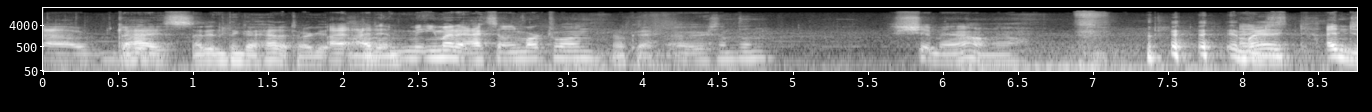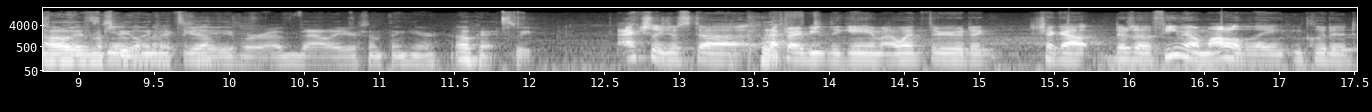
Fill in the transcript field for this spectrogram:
uh, I didn't- guys. I didn't think I had a target. I, I Um, didn't. You might have accidentally marked one Okay. or something. Shit, man, I don't know. Am I I? didn't just, I didn't just oh, there must be like a minutes ago. cave or a valley or something here. Okay, sweet. Actually, just uh, after I beat the game, I went through to check out. There's a female model that they included,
